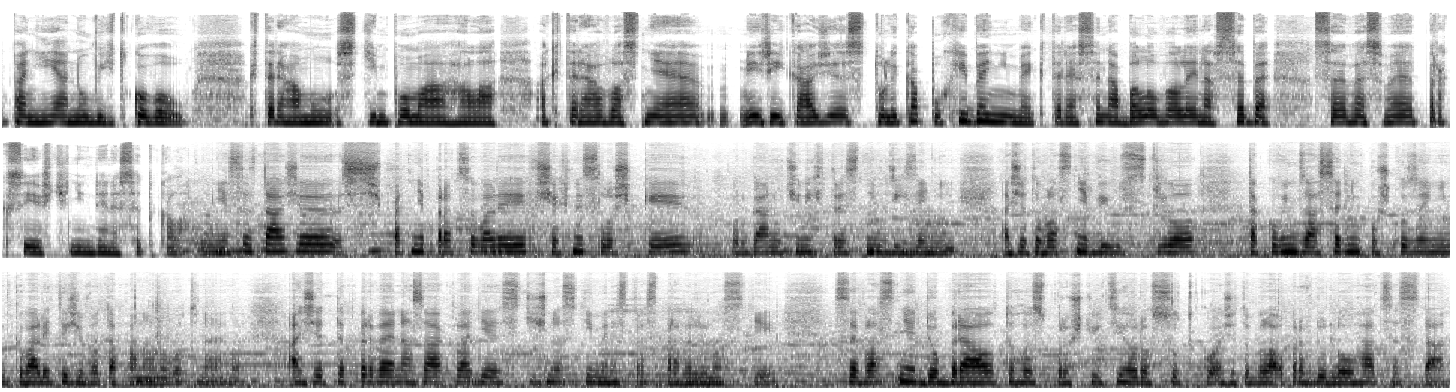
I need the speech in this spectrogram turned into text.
paní Janu Vítkovou, která mu s tím pomáhala a která vlastně mi říká, že s tolika pochybeními, které se nabalovaly na sebe, se ve své praxi ještě nikdy nesetkala. Mně se zdá, že špatně pracovaly všechny složky orgánů činných v trestním řízení a že to vlastně vyústilo takovým zásadním poškozením kvality života pana Novotného. A že teprve na základě stížností ministra spravedlnosti se vlastně dobral toho zprošťujícího rozsudku a že to byla opravdu dlouhá cesta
